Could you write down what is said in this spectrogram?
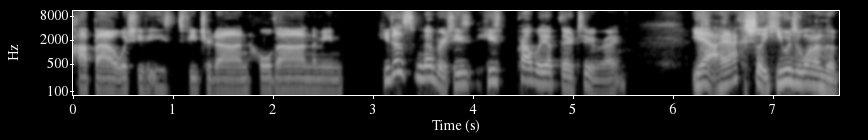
Pop Out, which he, he's featured on. Hold on. I mean, he does some numbers. He's he's probably up there too, right? Yeah, I actually he was one of the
